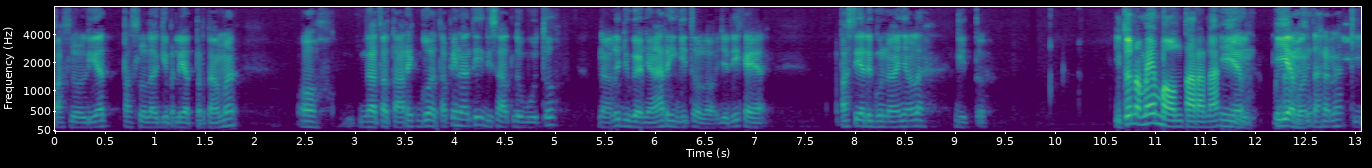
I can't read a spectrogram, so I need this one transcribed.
pas lu lihat pas lu lagi berlihat pertama oh nggak tertarik gue tapi nanti di saat lu butuh nah lu juga nyari gitu loh. Jadi kayak pasti ada gunanya lah gitu Itu namanya Mount Taranaki. iya Bener iya sih? Montaranaki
